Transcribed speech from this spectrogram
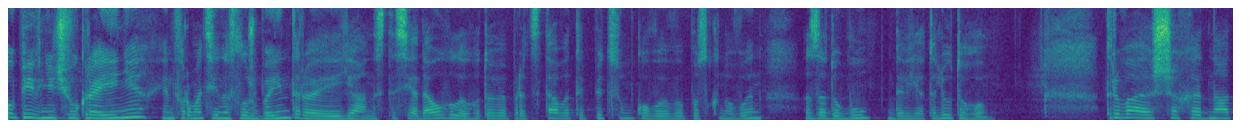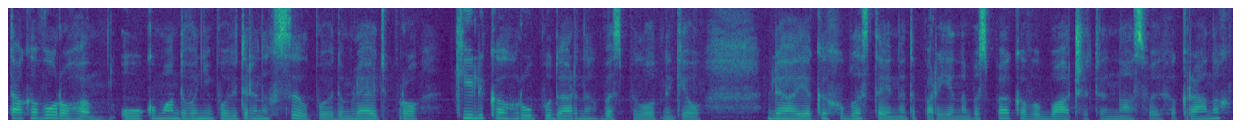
Опівніч в Україні інформаційна служба Інтера і я, Анастасія Даугли, готові представити підсумковий випуск новин за добу 9 лютого. Триває шахедна атака ворога. У командуванні повітряних сил повідомляють про кілька груп ударних безпілотників. Для яких областей на тепер є небезпека, ви бачите на своїх екранах.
